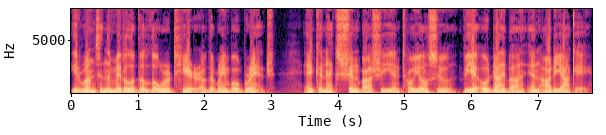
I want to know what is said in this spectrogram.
It runs in the middle of the lower tier of the Rainbow Bridge and connects Shinbashi and Toyosu via Odaiba and Ariake.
